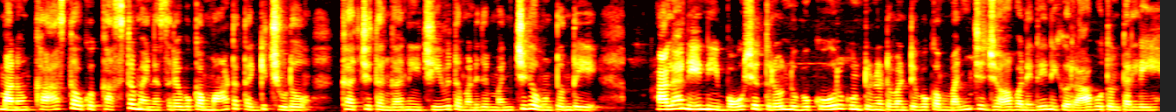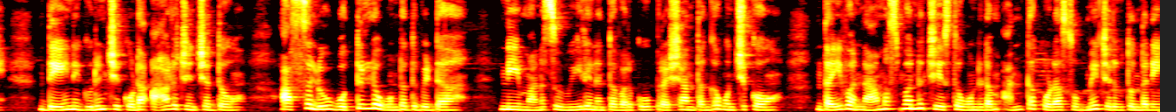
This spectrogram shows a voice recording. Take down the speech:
మనం కాస్త ఒక కష్టమైనా సరే ఒక మాట తగ్గి చూడు. ఖచ్చితంగా నీ జీవితం అనేది మంచిగా ఉంటుంది. అలానే నీ భవిష్యత్తులో నువ్వు కోరుకుంటున్నటువంటి ఒక మంచి జాబ్ అనేది నీకు రాబోతుంది తల్లి. దేని గురించి కూడా ఆలోచించొద్దు. అస్సలు ఒత్తిడిలో ఉండొద్దు బిడ్డ. నీ మనసు వీలైనంత వరకు ప్రశాంతంగా ఉంచుకో. దైవ నామస్మరణ చేస్తూ ఉండడం అంతా కూడా శుభమే జరుగుతుందని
